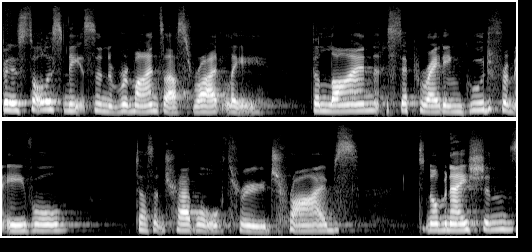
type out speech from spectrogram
But as Solzhenitsyn reminds us rightly, the line separating good from evil doesn't travel through tribes, denominations,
